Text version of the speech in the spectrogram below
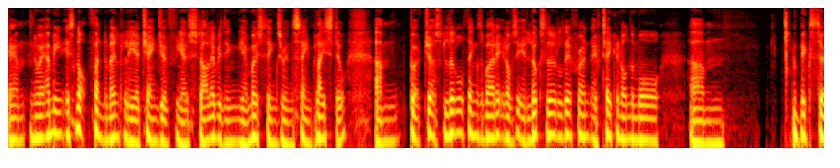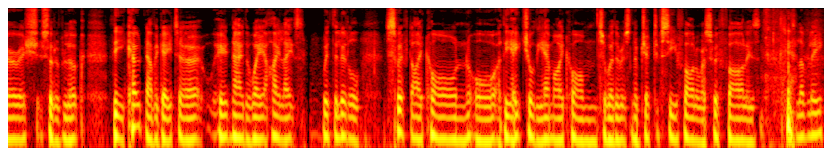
Um, I mean, it's not fundamentally a change of you know style. Everything you know, most things are in the same place still, um, but just little things about it. It obviously it looks a little different. They've taken on the more um, Big Sur-ish sort of look. The code navigator it, now the way it highlights with the little Swift icon or the H or the M icon to whether it's an Objective C file or a Swift file is is lovely.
